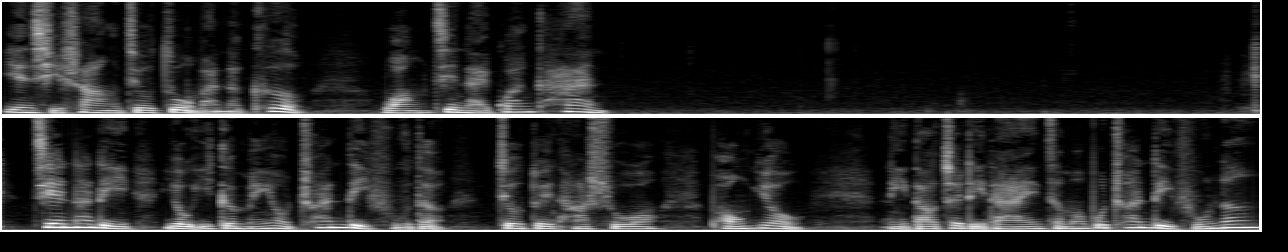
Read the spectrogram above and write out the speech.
宴席上就坐满了客。王进来观看，见那里有一个没有穿礼服的，就对他说：“朋友，你到这里来，怎么不穿礼服呢？”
